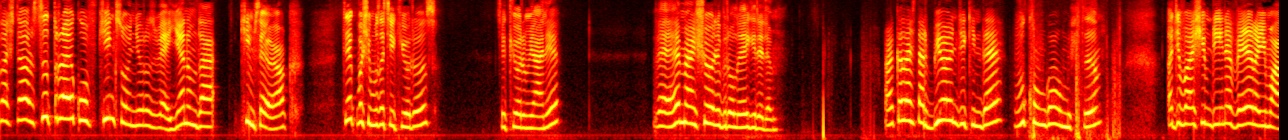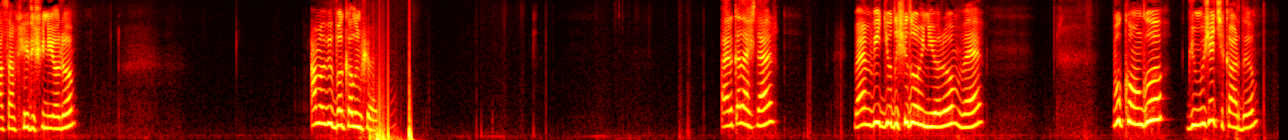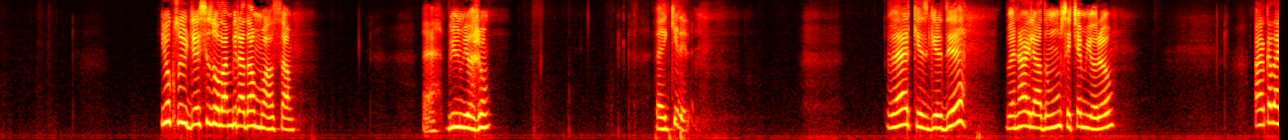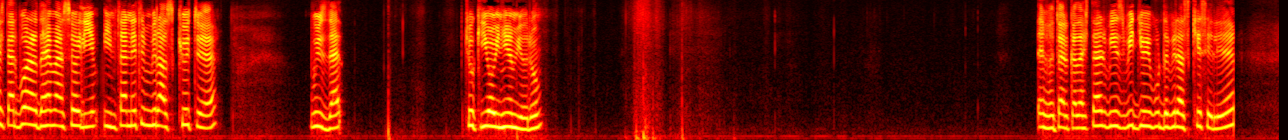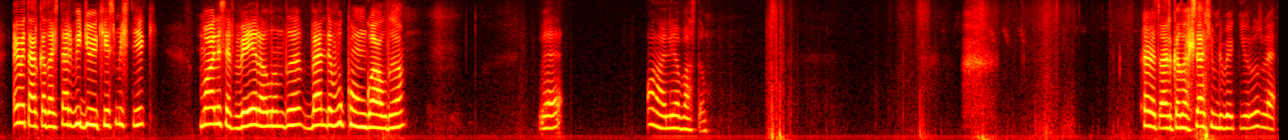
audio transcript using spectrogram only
arkadaşlar Strike of Kings oynuyoruz ve yanımda kimse yok. Tek başımıza çekiyoruz. Çekiyorum yani. Ve hemen şöyle bir olaya girelim. Arkadaşlar bir öncekinde Wukong'u almıştım. Acaba şimdi yine Vera'yı mı alsam diye düşünüyorum. Ama bir bakalım şöyle. Arkadaşlar ben video dışı da oynuyorum ve bu Kong'u gümüşe çıkardım. Yoksa ücretsiz olan bir adam mı alsam? Eh, bilmiyorum. Ve girelim. Ve herkes girdi. Ben hala adımımı seçemiyorum. Arkadaşlar bu arada hemen söyleyeyim. internetim biraz kötü. Bu yüzden çok iyi oynayamıyorum. Evet arkadaşlar biz videoyu burada biraz keselim. Evet arkadaşlar videoyu kesmiştik. Maalesef VR alındı. Ben de Wukong'u aldım. Ve onaylaya bastım. Evet arkadaşlar şimdi bekliyoruz ve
